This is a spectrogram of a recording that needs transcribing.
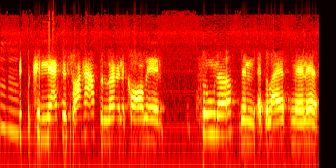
Mhm. We Connected, so I have to learn to call in sooner than at the last minute.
